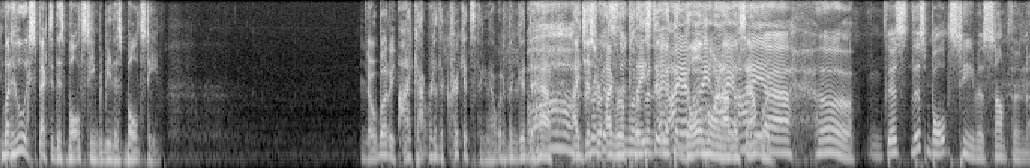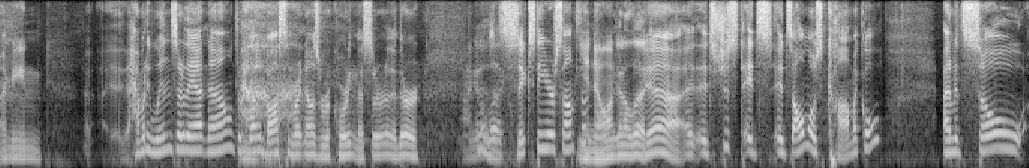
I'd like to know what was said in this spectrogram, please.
But who expected this Bolts team to be this Bolts team? Nobody. I got rid of the crickets thing. That would have been good to have. Oh, I just I Crickets thing would've replaced been- it with I- the I- goal I- horn on the I- soundboard. Uh, oh, this this Bolts team is something. I mean, uh, how many wins are they at now? They're playing Boston right now as we're recording this. They're, they're I'm is it, sixty or something. You know I'm gonna look. Yeah, it's just it's it's almost comical, and it's so.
